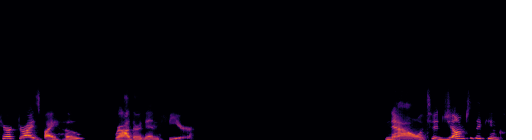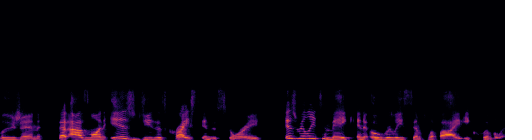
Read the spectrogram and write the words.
characterized by hope rather than fear. Now, to jump to the conclusion that Aslan is Jesus Christ in the story is really to make an overly simplified equivalent.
